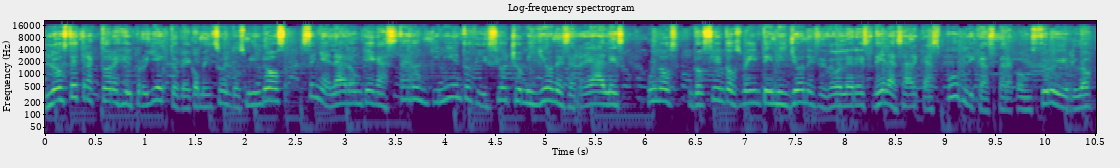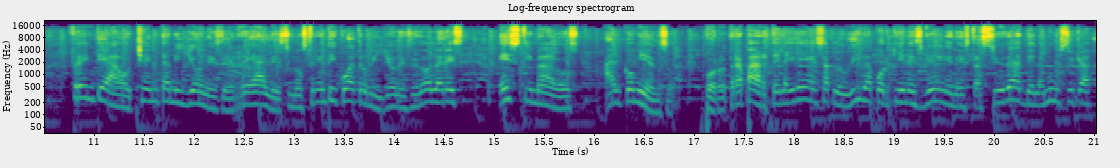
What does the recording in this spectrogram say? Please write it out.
Los detractores del proyecto que comenzó en 2002 señalaron que gastaron 518 millones de reales, unos 220 millones de dólares de las arcas públicas para construirlo, frente a 80 millones de reales, unos 34 4 millones de dólares estimados al comienzo. Por otra parte, la idea es aplaudida por quienes ven en esta ciudad de la música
